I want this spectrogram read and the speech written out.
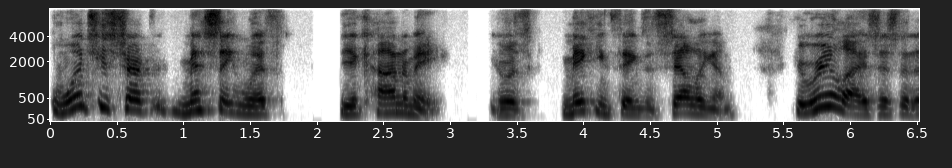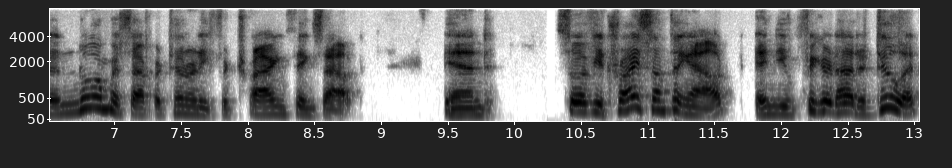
once you start messing with the economy, it was making things and selling them. You realize there's an enormous opportunity for trying things out. And so if you try something out and you figured how to do it,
